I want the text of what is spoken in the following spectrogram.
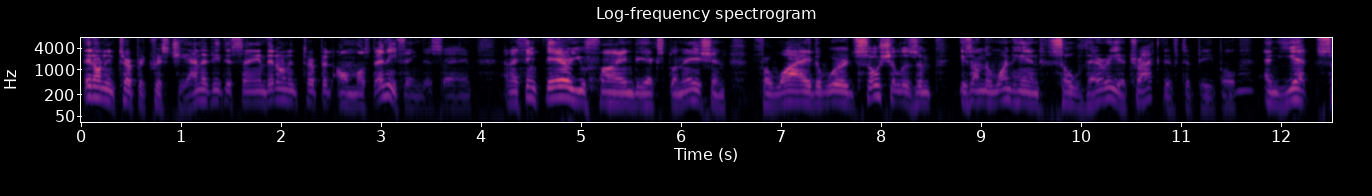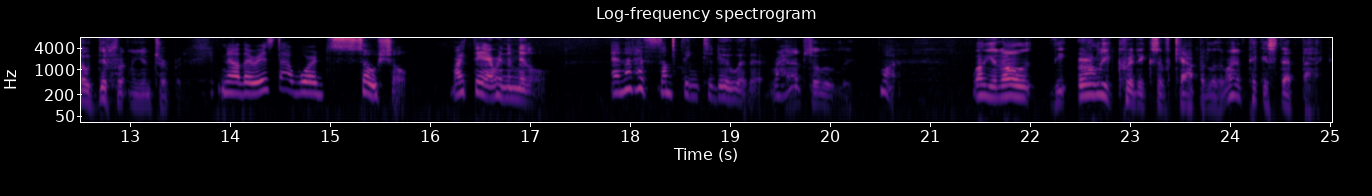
They don't interpret Christianity the same. They don't interpret almost anything the same. And I think there you find the explanation for why the word socialism is, on the one hand, so very attractive to people mm-hmm. and yet so differently interpreted. Now, there is that word social right there in the middle. And that has something to do with it, right? Absolutely. What? Well, you know, the early critics of capitalism, I'm going to take a step back.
